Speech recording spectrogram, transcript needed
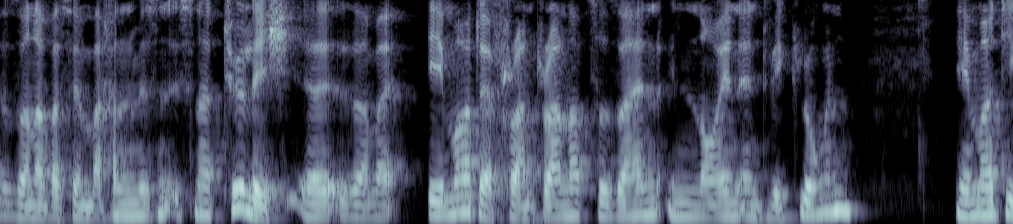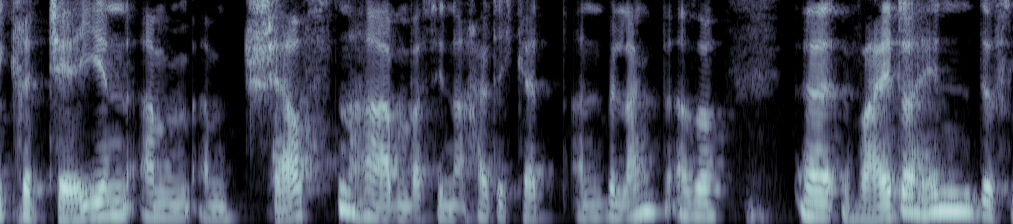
sondern was wir machen müssen, ist natürlich, äh, sagen wir, immer der Frontrunner zu sein in neuen Entwicklungen, immer die Kriterien am, am schärfsten haben, was die Nachhaltigkeit anbelangt. Also äh, weiterhin das,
